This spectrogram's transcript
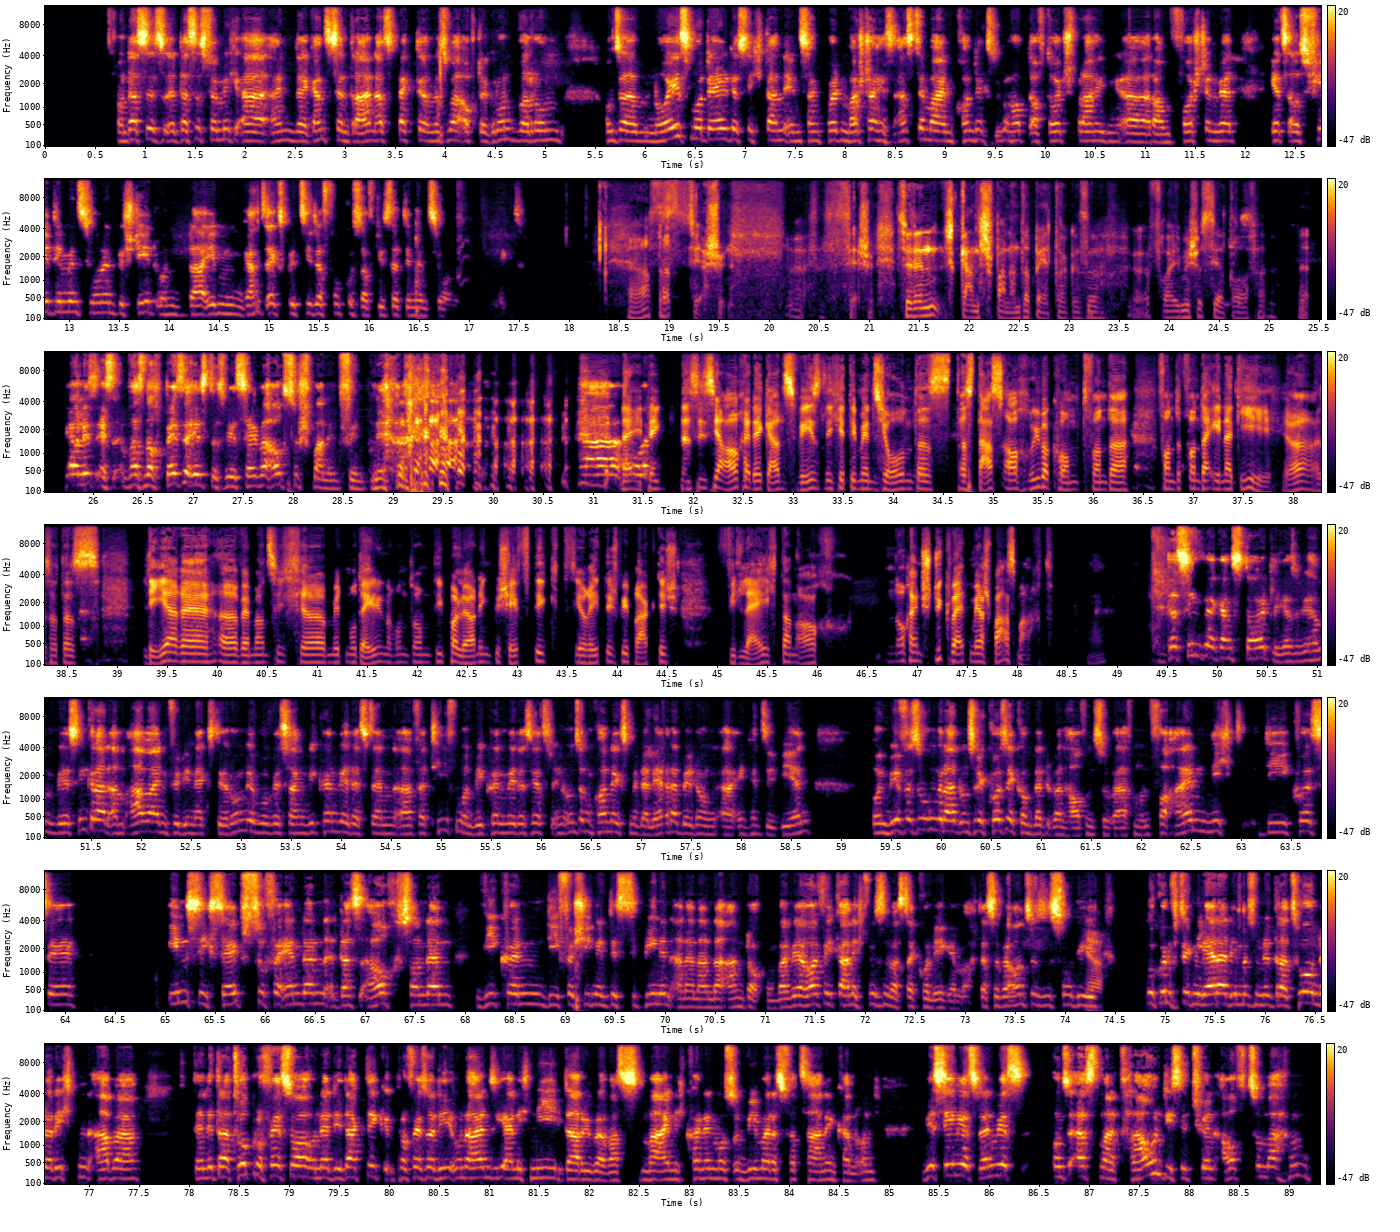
Und das ist, das ist für mich äh, einer der ganz zentralen Aspekte und das war auch der Grund, warum unser neues Modell, das ich dann in St. Pölten wahrscheinlich das erste Mal im Kontext überhaupt auf deutschsprachigen äh, Raum vorstellen werde, jetzt aus vier Dimensionen besteht und da eben ganz expliziter Fokus auf dieser Dimension. Ja, sehr schön. Sehr schön. Es wird ein ganz spannender Beitrag, also äh, freue ich mich schon sehr drauf. Ja. Ja, und es, es, was noch besser ist, dass wir es selber auch so spannend finden. Ja. Nein, ich denke, das ist ja auch eine ganz wesentliche Dimension, dass, dass das auch rüberkommt von der, von, von der Energie. Ja? Also das Lehre, äh, wenn man sich äh, mit Modellen rund um Deeper Learning beschäftigt, theoretisch wie praktisch, vielleicht dann auch noch ein Stück weit mehr Spaß macht. Das sehen wir ganz deutlich. Also wir, haben, wir sind gerade am Arbeiten für die nächste Runde, wo wir sagen, wie können wir das denn äh, vertiefen und wie können wir das jetzt in unserem Kontext mit der Lehrerbildung äh, intensivieren. Und wir versuchen gerade unsere Kurse komplett über den Haufen zu werfen und vor allem nicht die Kurse in sich selbst zu verändern, das auch, sondern wie können die verschiedenen Disziplinen aneinander andocken, weil wir häufig gar nicht wissen, was der Kollege macht. Also bei uns ist es so, die ja. zukünftigen Lehrer, die müssen Literatur unterrichten, aber der Literaturprofessor und der Didaktikprofessor, die unterhalten sich eigentlich nie darüber, was man eigentlich können muss und wie man das verzahnen kann. Und wir sehen jetzt, wenn wir es uns erstmal trauen, diese Türen aufzumachen,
